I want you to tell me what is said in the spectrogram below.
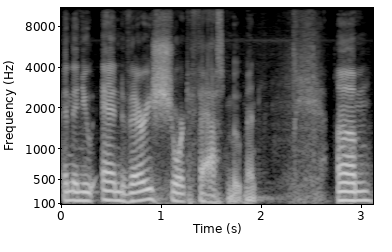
and then you end very short, fast movement. Um,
